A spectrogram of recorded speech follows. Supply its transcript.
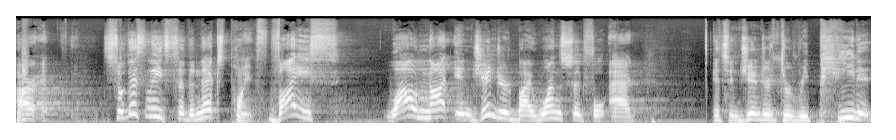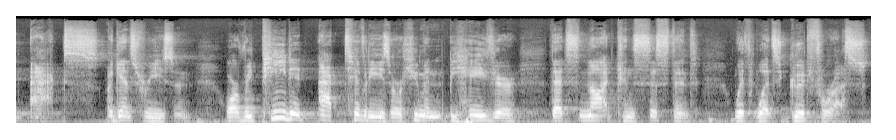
All right. So this leads to the next point. Vice, while not engendered by one sinful act, it's engendered through repeated acts against reason or repeated activities or human behavior that's not consistent with what's good for us.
